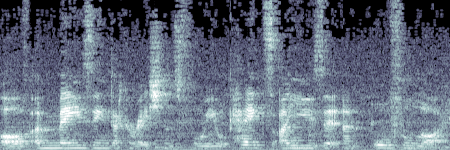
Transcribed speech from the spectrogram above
of amazing decorations for your cakes. I use it an awful lot.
